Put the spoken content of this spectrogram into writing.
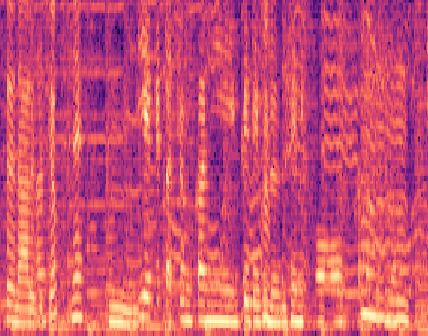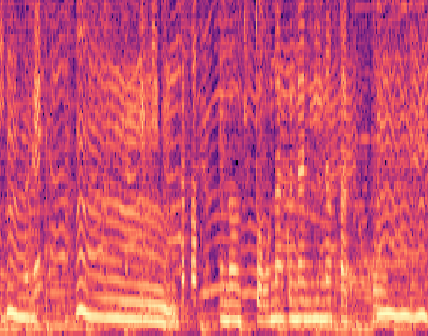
そういうのあるでしょ？ね。うん。家出た瞬間に出てくるセミの方たちのシーンとかね、うんうんでうんうん方たちのちょっとお亡くなりになったこう、うんうん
